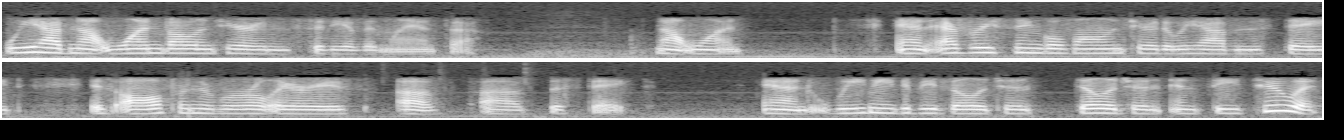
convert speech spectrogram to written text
We have not one volunteer in the city of Atlanta, not one and every single volunteer that we have in the state is all from the rural areas of, of the state. And we need to be diligent, diligent and see to it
